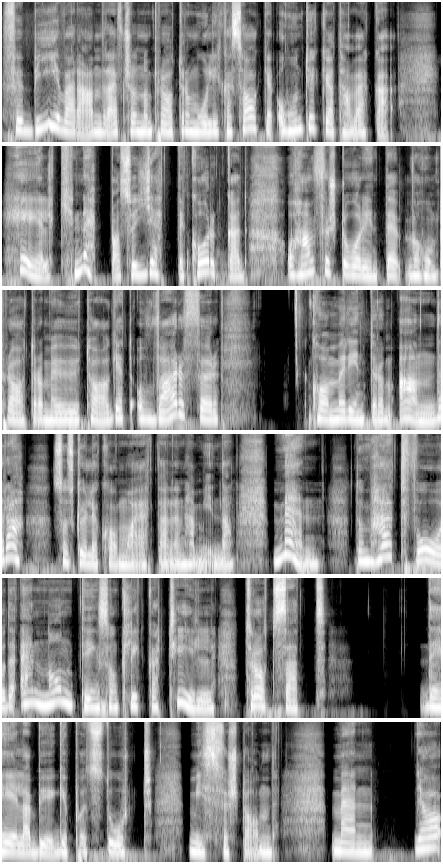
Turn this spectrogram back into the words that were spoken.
förbi varandra eftersom de pratar om olika saker. Och Hon tycker att han verkar helt knäpp, alltså jättekorkad. Och Han förstår inte vad hon pratar om överhuvudtaget och varför kommer inte de andra som skulle komma och äta den här middagen. Men de här två, det är någonting som klickar till trots att det hela bygger på ett stort missförstånd. Men ja,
